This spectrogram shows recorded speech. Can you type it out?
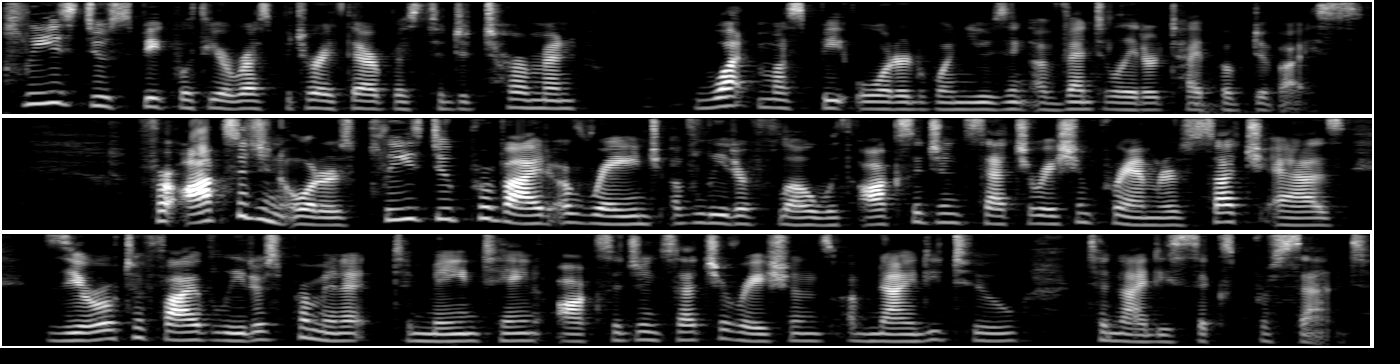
Please do speak with your respiratory therapist to determine what must be ordered when using a ventilator type of device. For oxygen orders, please do provide a range of liter flow with oxygen saturation parameters such as 0 to 5 liters per minute to maintain oxygen saturations of 92 to 96%.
